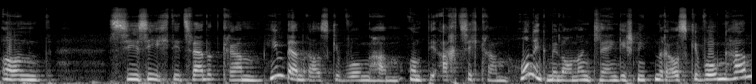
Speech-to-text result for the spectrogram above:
und Sie sich die 200 Gramm Himbeeren rausgewogen haben und die 80 Gramm Honigmelonen klein geschnitten rausgewogen haben,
